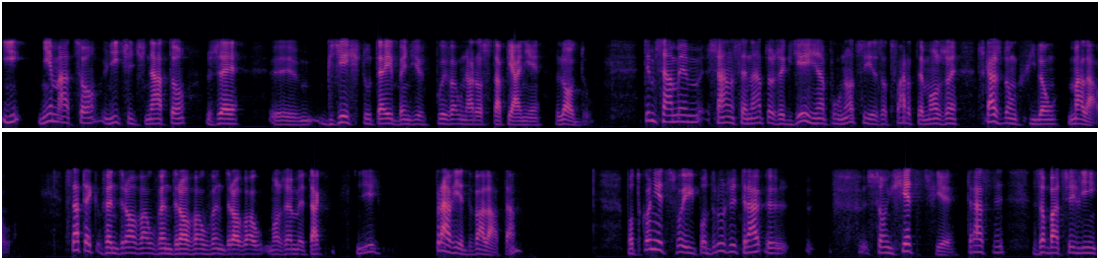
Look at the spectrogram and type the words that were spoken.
i nie ma co liczyć na to, że gdzieś tutaj będzie wpływał na roztapianie lodu. Tym samym szanse na to, że gdzieś na północy jest otwarte morze, z każdą chwilą malało. Statek wędrował, wędrował, wędrował, możemy tak prawie dwa lata. Pod koniec swojej podróży w sąsiedztwie trasy zobaczyli,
